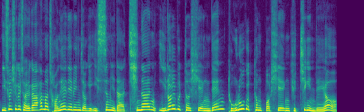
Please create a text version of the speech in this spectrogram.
이 소식을 저희가 한번 전해드린 적이 있습니다. 지난 1월부터 시행된 도로교통법 시행 규칙인데요.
